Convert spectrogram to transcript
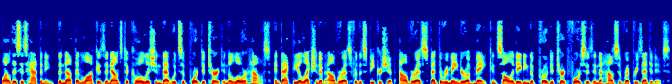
While this is happening, the NUP and Lakas announced a coalition that would support Duterte in the lower house, and back the election of Alvarez for the speakership. Alvarez spent the remainder of May consolidating the pro-Duterte forces in the House of Representatives.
